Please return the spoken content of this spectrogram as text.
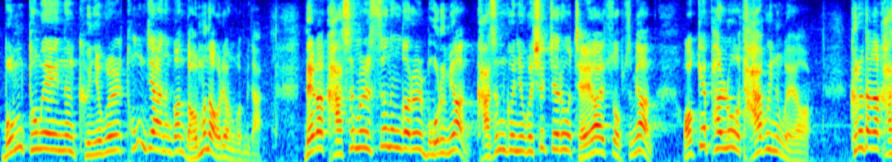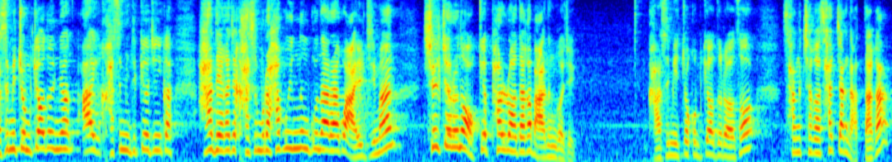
몸통에 있는 근육을 통제하는 건 너무나 어려운 겁니다. 내가 가슴을 쓰는 거를 모르면 가슴 근육을 실제로 제어할 수 없으면 어깨팔로 다 하고 있는 거예요. 그러다가 가슴이 좀 껴들면 아 가슴이 느껴지니까 아 내가 이제 가슴으로 하고 있는구나라고 알지만 실제로는 어깨팔로 하다가 마는 거지. 가슴이 조금 껴들어서 상처가 살짝 났다가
